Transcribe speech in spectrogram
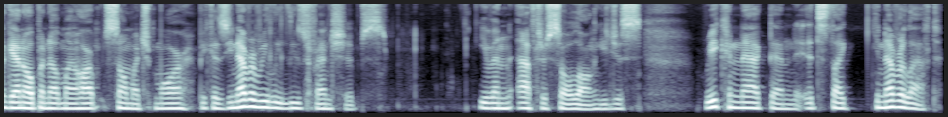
again opened up my heart so much more because you never really lose friendships, even after so long. You just reconnect, and it's like you never left.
